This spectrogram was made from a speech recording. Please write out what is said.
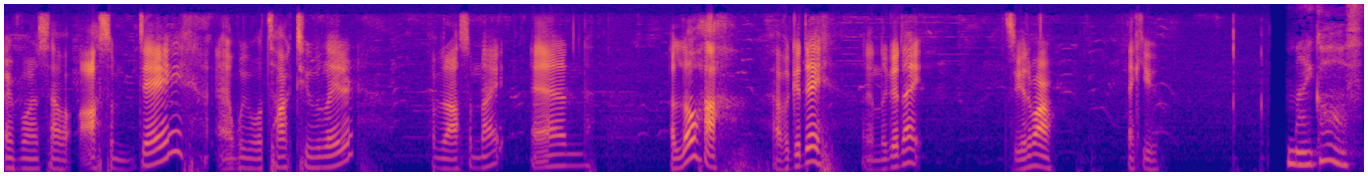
Everyone, have an awesome day, and we will talk to you later. Have an awesome night and aloha. Have a good day and a good night. See you tomorrow. Thank you. Mic off.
